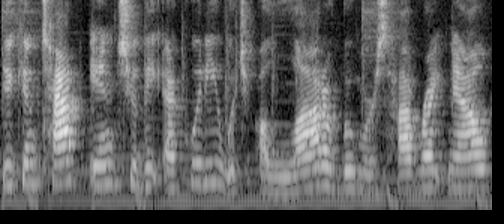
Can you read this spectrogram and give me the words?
You can tap into the equity, which a lot of boomers have right now,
